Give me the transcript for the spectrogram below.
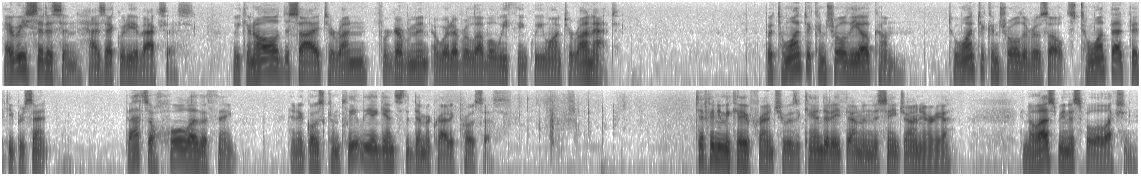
Every citizen has equity of access. We can all decide to run for government at whatever level we think we want to run at. But to want to control the outcome, to want to control the results, to want that 50%, that's a whole other thing. And it goes completely against the democratic process. Tiffany McKay French, who was a candidate down in the St. John area in the last municipal election,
